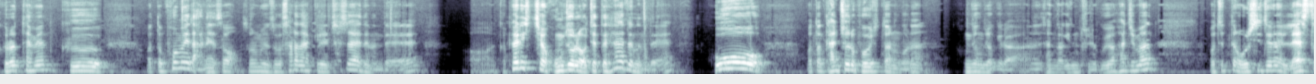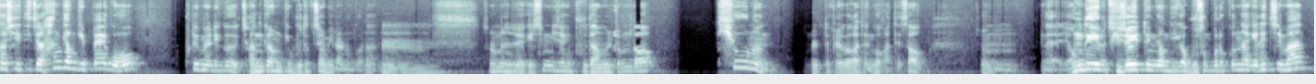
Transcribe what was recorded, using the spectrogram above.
그렇다면 그 어떤 포맷 안에서 손흥민 선수가 살아날 길을 찾아야 되는데 어, 그러니까 페리시치와 공조를 어쨌든 해야 되는데 그 어떤 단초를 보여줬다는 거는 긍정적이라는 생각이 좀 들고요. 하지만 어쨌든 올 시즌에 레스터 시티전 한 경기 빼고 프리미어리그 전 경기 무득점이라는 거는 음. 손흥민 선수에게 심리적인 부담을 좀 더 키우는 오늘 또 결과가 된 것 같아서 좀 네, 0대 1로 뒤져 있던 경기가 무승부로 끝나긴 했지만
